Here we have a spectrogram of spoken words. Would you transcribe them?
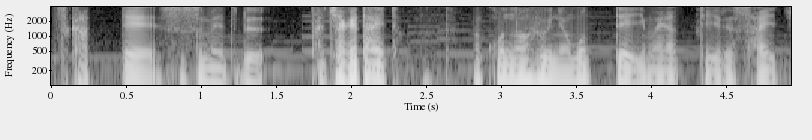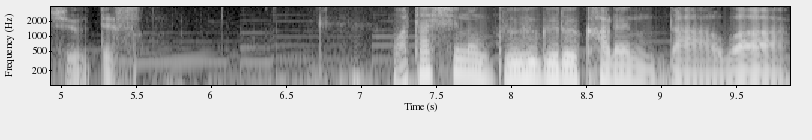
使って進める立ち上げたいと、まあ、こんな風に思って今やっている最中です。私の Google カレンダーは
